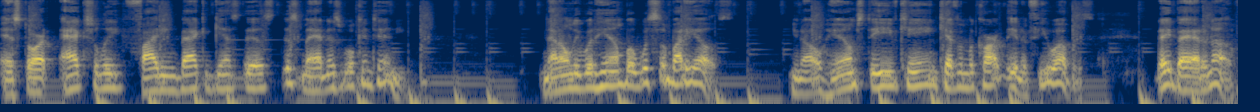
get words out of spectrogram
and start actually fighting back against this, this madness will continue. Not only with him, but with somebody else. You know, him, Steve King, Kevin McCarthy, and a few others. They bad enough.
